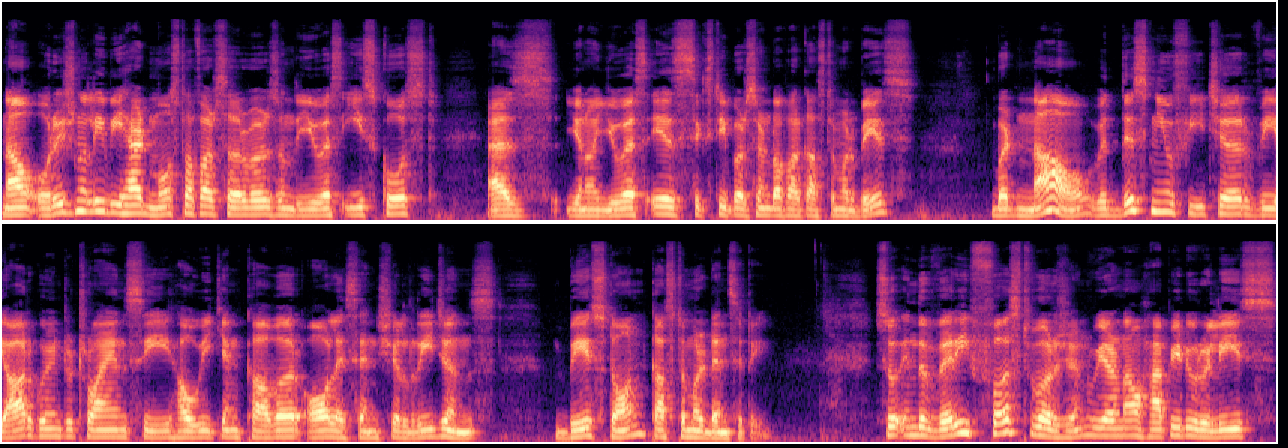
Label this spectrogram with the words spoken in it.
Now, originally we had most of our servers on the US East Coast as, you know, US is 60% of our customer base. But now with this new feature, we are going to try and see how we can cover all essential regions based on customer density. So in the very first version, we are now happy to release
